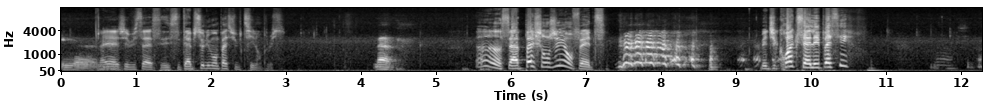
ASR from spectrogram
Et euh, Ouais, j'ai vu ça, c'était absolument pas subtil en plus. bah, Ah, ça a pas changé en fait Mais tu crois que ça allait passer? Non, je sais pas.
